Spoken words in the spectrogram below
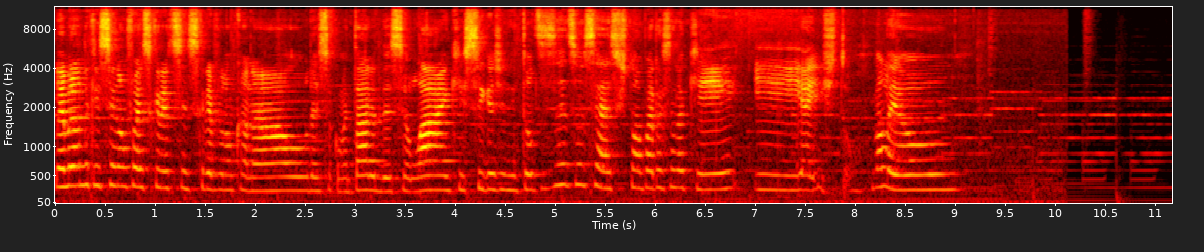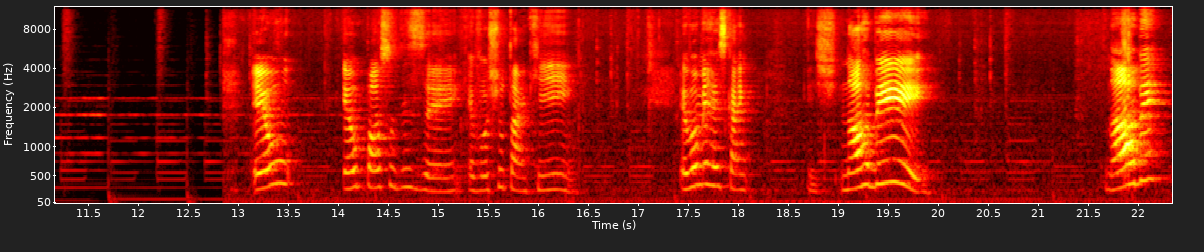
Lembrando que se não for inscrito, se inscreva no canal, deixe seu comentário, deixe seu like, siga a gente em todas as redes sociais que estão aparecendo aqui. E é isto. Valeu! Eu, eu posso dizer, eu vou chutar aqui, eu vou me arriscar em... Ixi. Norby! Norby?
